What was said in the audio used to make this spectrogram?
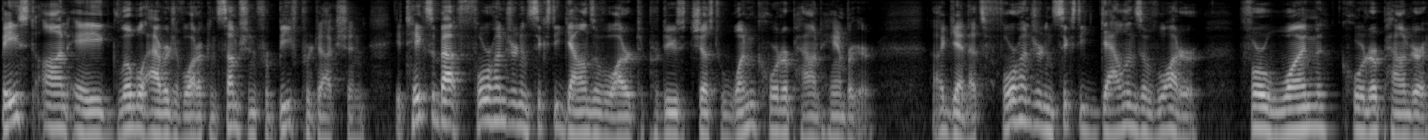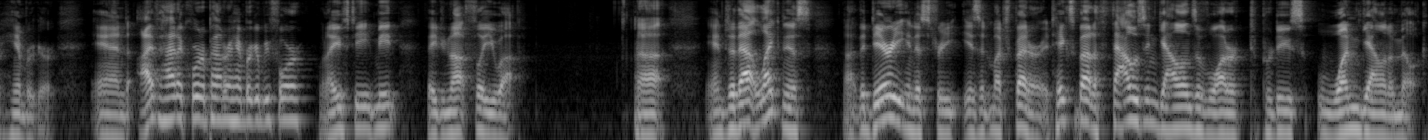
based on a global average of water consumption for beef production, it takes about 460 gallons of water to produce just one quarter pound hamburger. Again, that's 460 gallons of water for one quarter pounder hamburger. And I've had a quarter pounder hamburger before. When I used to eat meat, they do not fill you up. Uh, and to that likeness, uh, the dairy industry isn't much better. It takes about a thousand gallons of water to produce one gallon of milk.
